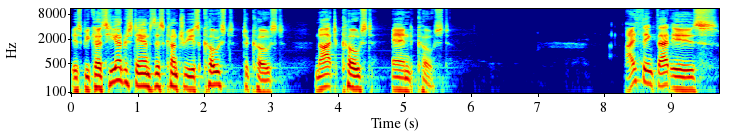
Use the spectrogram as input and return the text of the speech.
is because he understands this country is coast to coast, not coast and coast. I think that is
